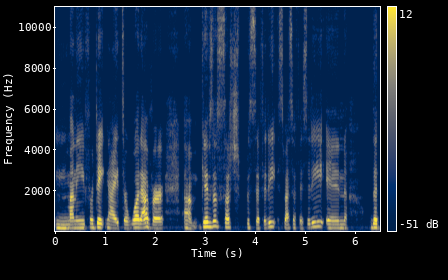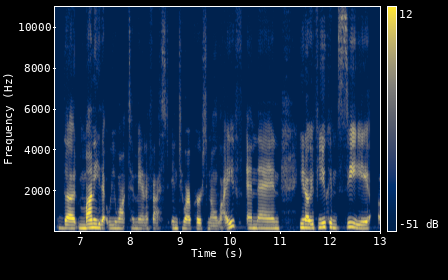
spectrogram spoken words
money for date nights or whatever? Um, gives us such specificity specificity in the the money that we want to manifest into our personal life, and then, you know, if you can see, uh,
